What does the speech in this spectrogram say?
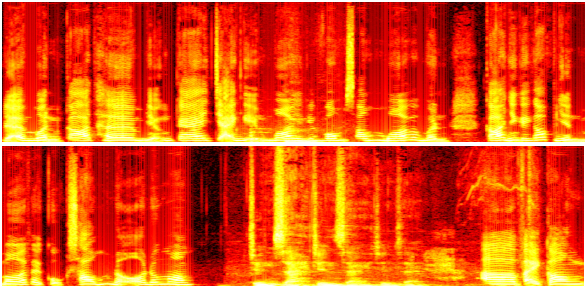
để mình có thêm những cái trải nghiệm mới những cái vốn sống mới và mình có những cái góc nhìn mới về cuộc sống nữa đúng không chính xác chính xác chính xác À, vậy còn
